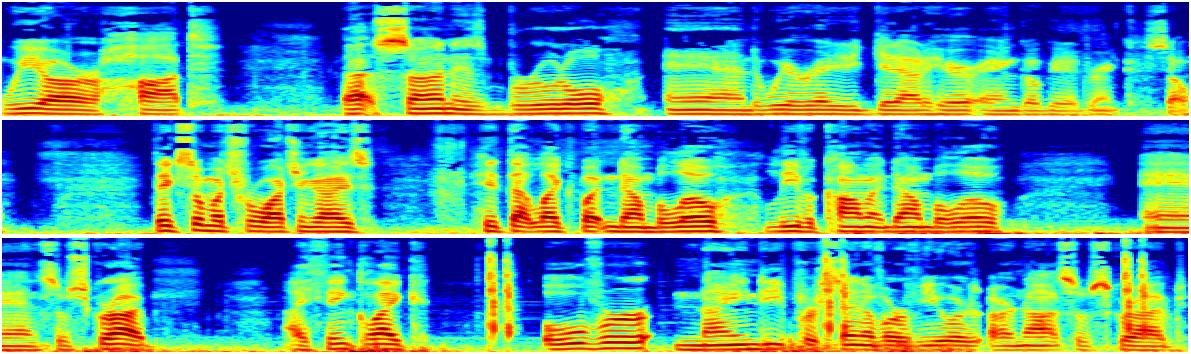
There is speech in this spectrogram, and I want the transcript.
We are hot. That sun is brutal, and we're ready to get out of here and go get a drink. So, thanks so much for watching, guys. Hit that like button down below, leave a comment down below, and subscribe. I think like over 90% of our viewers are not subscribed.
